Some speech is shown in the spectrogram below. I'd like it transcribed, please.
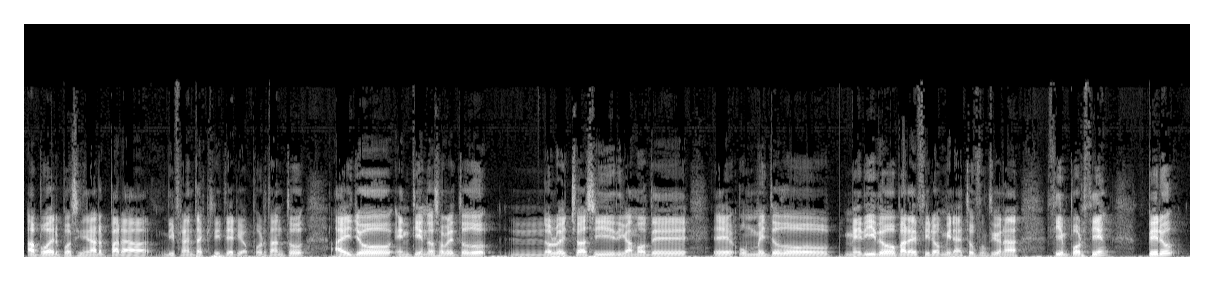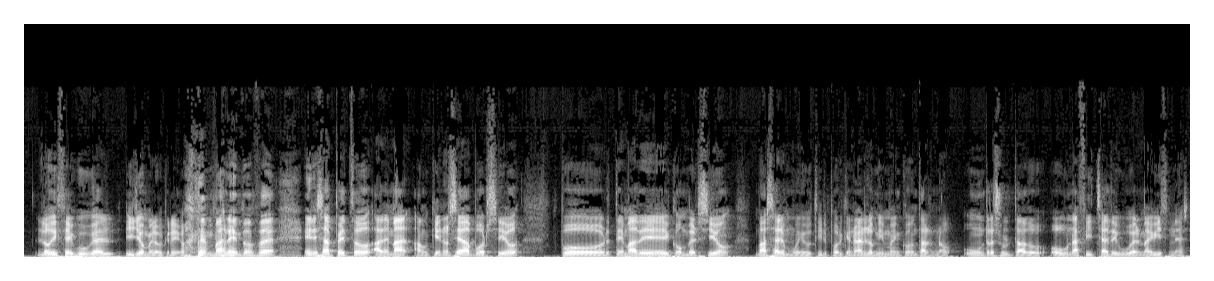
a poder posicionar para diferentes criterios. Por tanto, ahí yo entiendo sobre todo, mm, no lo he hecho así, digamos, de eh, un método medido para deciros, mira, esto funciona 100%, pero lo dice Google y yo me lo creo, ¿vale? Entonces, en ese aspecto, además, aunque no sea por SEO, por tema de conversión va a ser muy útil, porque no es lo mismo encontrarnos un resultado o una ficha de Google My Business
